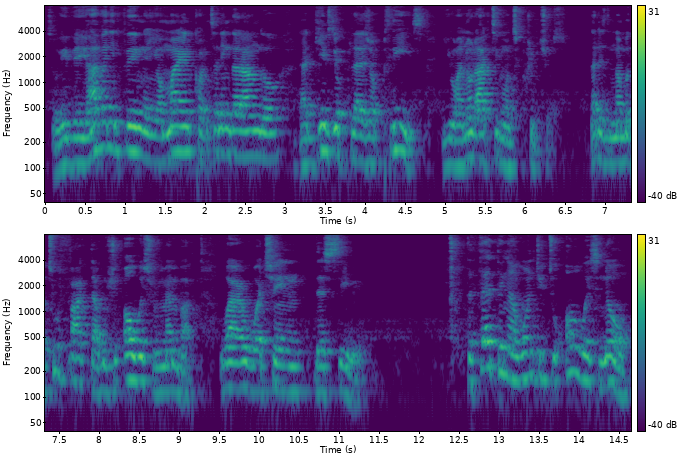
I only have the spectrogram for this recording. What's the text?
So if you have anything in your mind concerning that angle that gives you pleasure, please, you are not acting on scriptures. That is the number two fact that we should always remember while watching this series. The third thing I want you to always know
